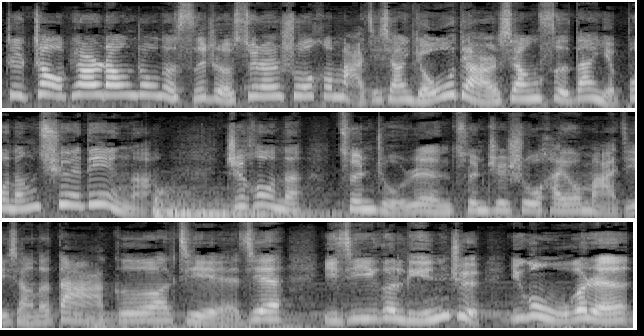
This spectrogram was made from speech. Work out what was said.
这照片当中的死者虽然说和马吉祥有点相似，但也不能确定啊。之后呢，村主任、村支书还有马吉祥的大哥、姐姐以及一个邻居，一共五个人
